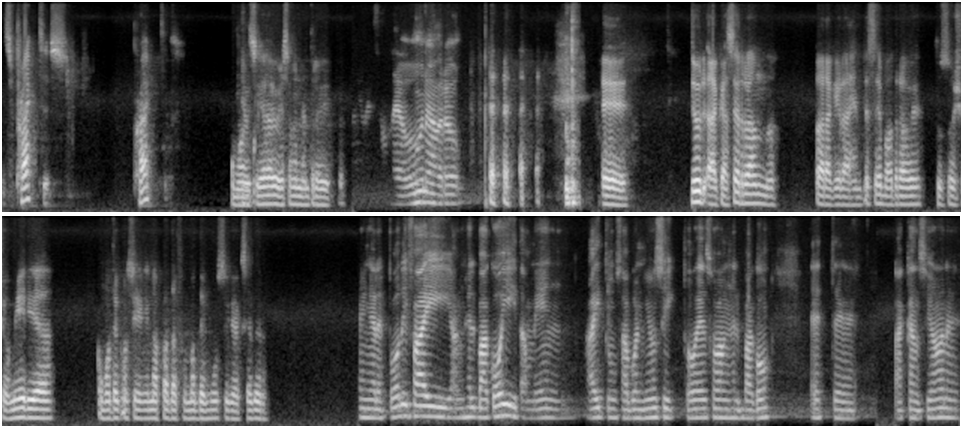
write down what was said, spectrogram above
it's practice. Practice. Como decía Everson en la entrevista. De una, bro. eh, dude, acá cerrando, para que la gente sepa otra vez tu social media, cómo te consiguen en las plataformas de música, etcétera. En el Spotify, Ángel Bacó y también iTunes, Apple Music, todo eso, Ángel Bacó. Este, las canciones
